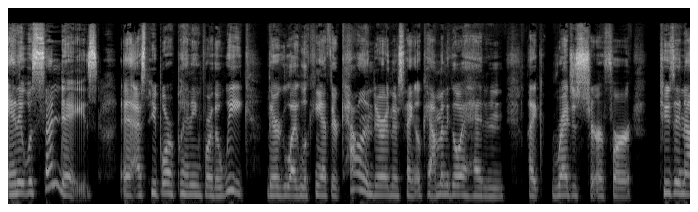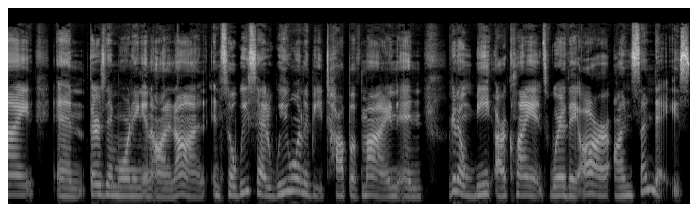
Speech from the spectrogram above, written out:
And it was Sundays. And as people are planning for the week, they're like looking at their calendar and they're saying, okay, I'm going to go ahead and like register for Tuesday night and Thursday morning and on and on. And so we said we want to be top of mind and we're going to meet our clients where they are on Sundays.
